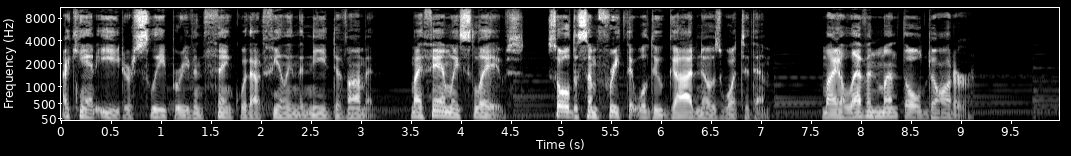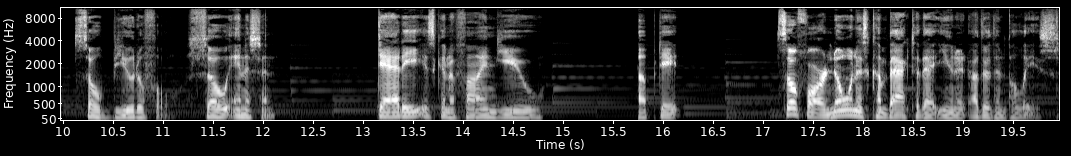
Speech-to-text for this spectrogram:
I can't eat or sleep or even think without feeling the need to vomit. My family's slaves, sold to some freak that will do God knows what to them. My 11 month old daughter. So beautiful, so innocent. Daddy is going to find you. Update. So far, no one has come back to that unit other than police.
